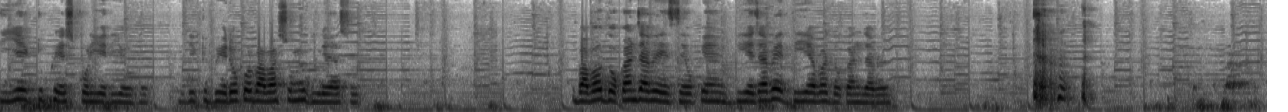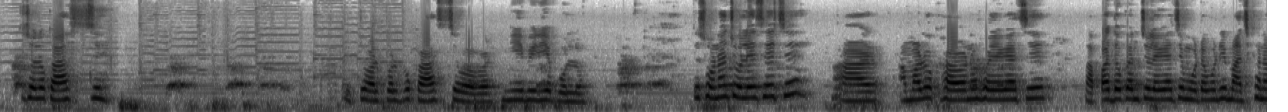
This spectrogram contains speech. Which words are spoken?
দিয়ে একটু ফ্রেশ করিয়ে দিই ওকে। দিয়ে একটু বেরো করে বাবার সঙ্গে ঘুরে আসুক। বাবাও দোকান যাবে এসে, ওকে দিয়ে যাবে, দিয়ে আবার দোকান যাবে। চলো, কা আসছে। একটু অল্প অল্প কাজছে আবার, নিয়ে বেরিয়ে পড়ল। তো সোনা চলে এসেছে, আর আমারও খাওয়ানো হয়ে গেছে পাপা দোকান চলে গেছে, মোটামুটি মাঝখানে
